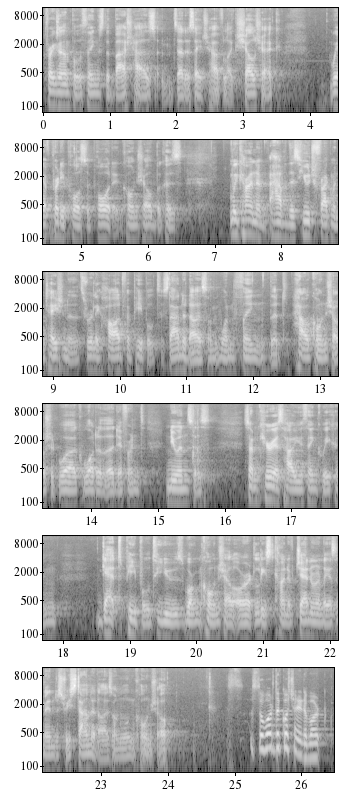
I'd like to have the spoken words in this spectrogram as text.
for example, things that Bash has and ZSH have, like shell check, we have pretty poor support in Kornshell because we kind of have this huge fragmentation and it's really hard for people to standardize on one thing that how Kornshell should work, what are the different nuances. So I'm curious how you think we can get people to use one Kornshell or at least kind of generally as an industry standardize on one Kornshell. So what the question is about?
